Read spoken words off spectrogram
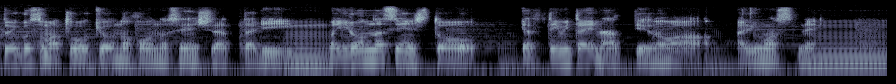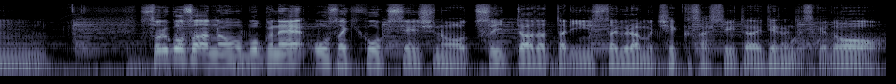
それこそまあ東京の方の選手だったり、うん。まあ、いろんな選手とやってみたいなっていうのはありますね。んそれこそあの僕ね大崎幸喜選手のツイッターだったりインスタグラムチェックさせていただいてるんですけど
